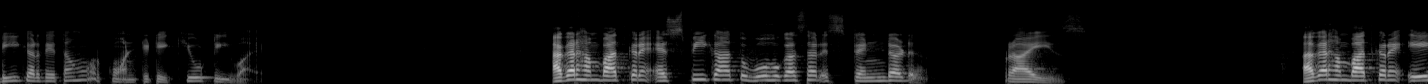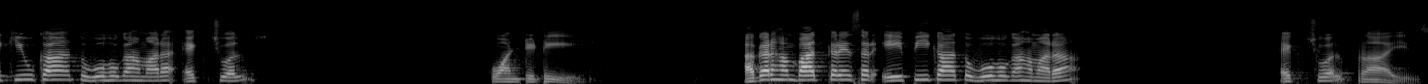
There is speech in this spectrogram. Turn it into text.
D कर देता हूँ और क्वांटिटी क्यू टी वाई अगर हम बात करें एस पी का तो वो होगा सर स्टैंडर्ड प्राइस अगर हम बात करें ए क्यू का तो वो होगा हमारा एक्चुअल क्वांटिटी अगर हम बात करें सर एपी का तो वो होगा हमारा एक्चुअल प्राइस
